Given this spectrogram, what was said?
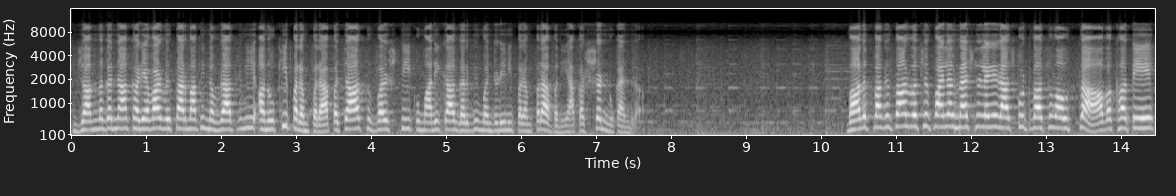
જામનગરના કડિયાવાડ વિસ્તારમાંથી નવરાત્રીની અનોખી પરંપરા પચાસ વર્ષથી કુમારિકા ગરબી મંડળીની પરંપરા બની આકર્ષણનું કેન્દ્ર. ભારત પાકિસ્તાન વચ્ચે ફાઇનલ મેચને લઈને રાજકોટવાસીઓમાં ઉત્સાહ. આ વખતે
